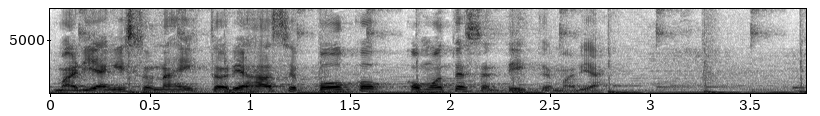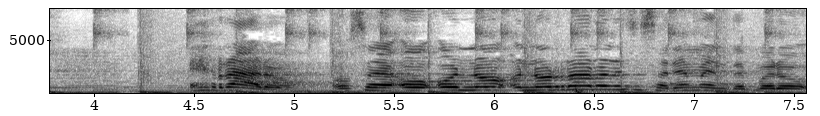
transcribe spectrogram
Marian hizo unas historias hace poco. ¿Cómo te sentiste, Marian? Es raro, o sea, o, o no, no raro necesariamente, pero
